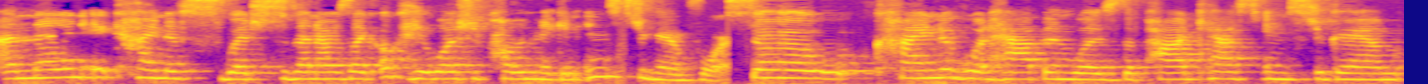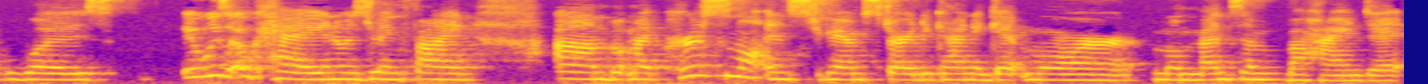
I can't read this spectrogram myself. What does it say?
And then it kind of switched. So then i was like okay well i should probably make an instagram for it. So kind of what happened was the podcast instagram was it was okay and it was doing fine. Um, but my personal Instagram started to kind of get more momentum behind it.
